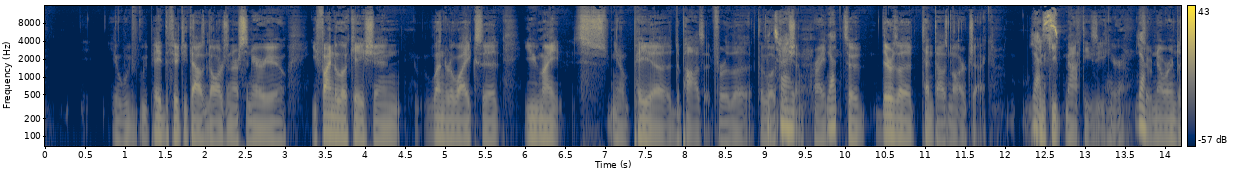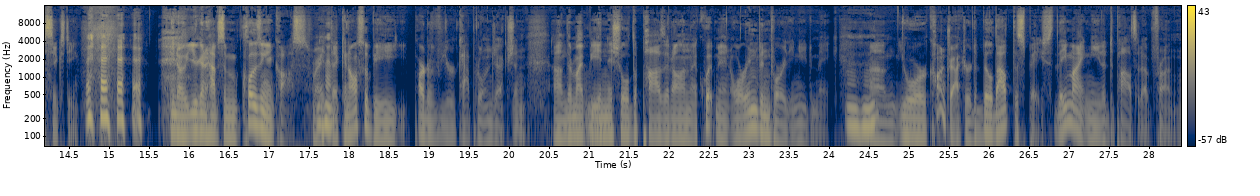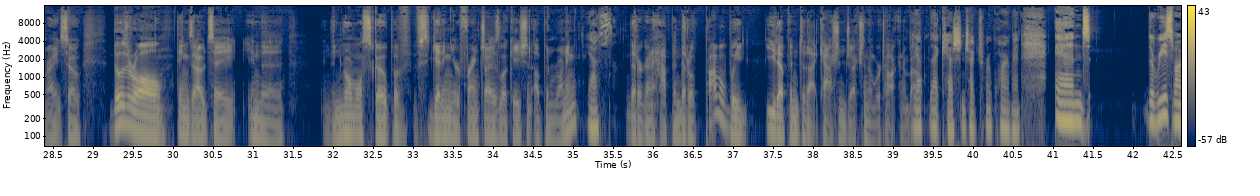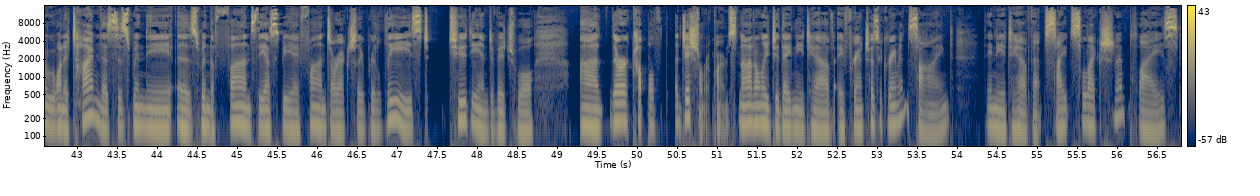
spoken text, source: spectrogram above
you know, we've, we paid the fifty thousand dollars in our scenario. You find a location, lender likes it. You might, you know, pay a deposit for the, the That's right. location, right? Yep. So there's a ten thousand dollar check. Going Yes. to keep math easy here. Yeah. So now we're into 60. you know, you're going to have some closing costs, right? Mm-hmm. That can also be part of your capital injection. Um, there might be initial deposit on equipment or inventory that you need to make. Mm-hmm. Um, your contractor to build out the space, they might need a deposit up front, right? So those are all things that I would say in the in the normal scope of getting your franchise location up and running yes. that are going to happen that'll probably eat up into that cash injection that we're talking about. Yep, that cash injection requirement. And the reason why we want to time this is when the is when the funds, the SBA funds, are actually released to the individual. Uh, there are a couple additional requirements. Not only do they need to have a franchise agreement signed, they need to have that site selection in place,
